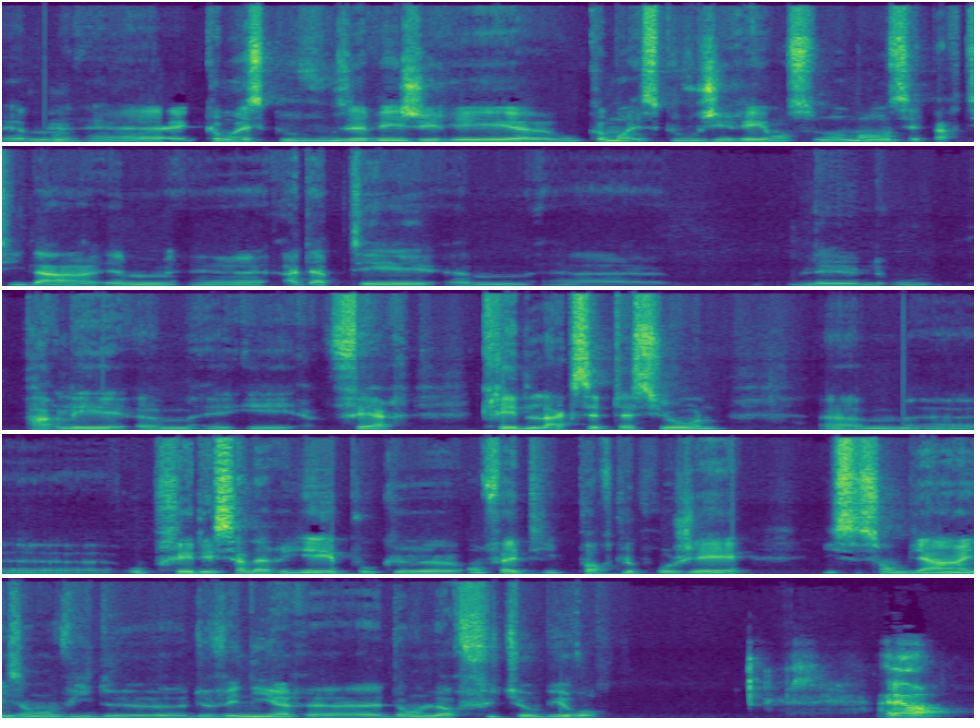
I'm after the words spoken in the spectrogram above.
Mm. comment est-ce que vous avez géré ou comment est-ce que vous gérez en ce moment cette partie-là, adapter le, parler euh, et, faire créer de l'acceptation euh, euh, auprès des salariés pour que en fait ils portent le projet, ils se sentent bien, ils ont envie de, venir dans leur futur bureau. Alors,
